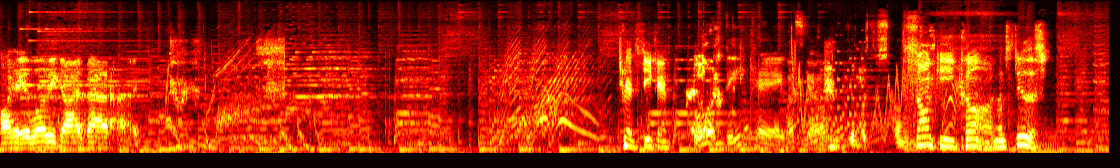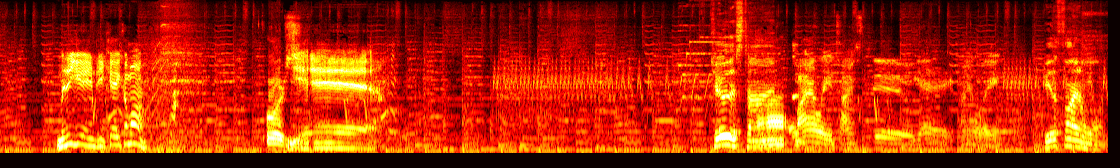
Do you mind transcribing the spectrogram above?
Oh hey, Lily got back. That's DK. Oh, DK, let's go. Give us the. Donkey Kong. Let's do this. Minigame, DK, come on. Of course. Yeah. Two this time. Uh, Finally, times two. Yay, finally. Be the final one.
